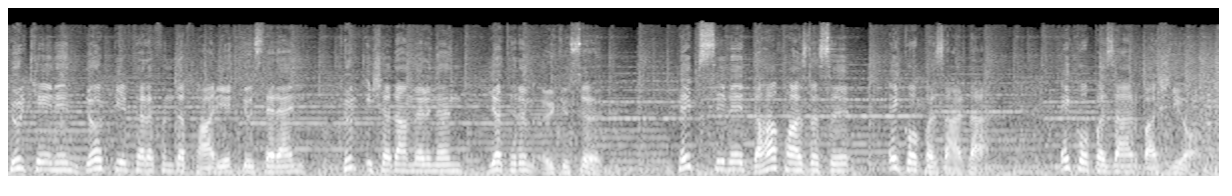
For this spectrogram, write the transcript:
Türkiye'nin dört bir tarafında faaliyet gösteren Türk iş adamlarının yatırım öyküsü. Hepsi ve daha fazlası Eko Pazar'da. Eko Pazar başlıyor.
